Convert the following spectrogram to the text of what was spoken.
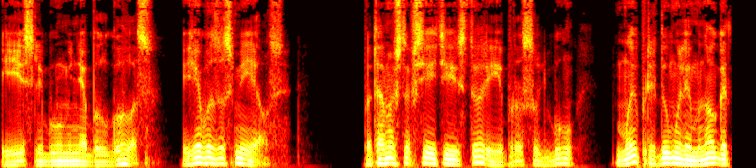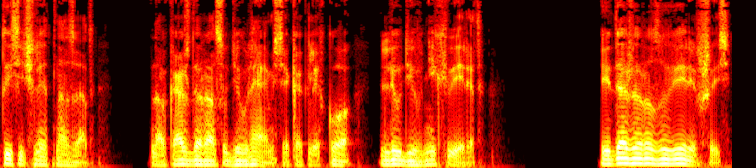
И если бы у меня был голос, я бы засмеялся. Потому что все эти истории про судьбу мы придумали много тысяч лет назад, но каждый раз удивляемся, как легко люди в них верят. И даже разуверившись,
